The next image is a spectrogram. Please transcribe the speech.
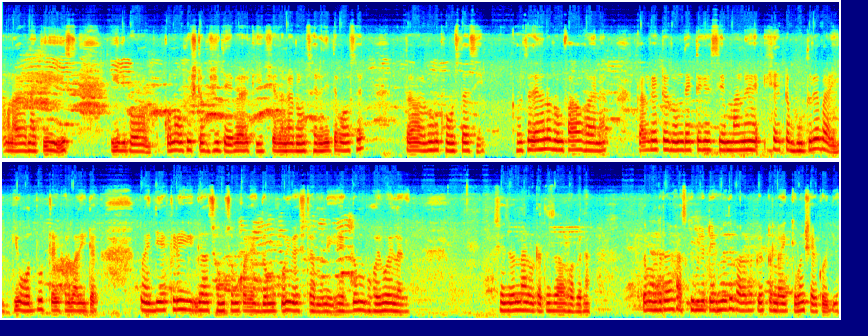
ওনারা নাকি ই দিব, কোনো অফিস টফিস দেবে আর কি। সেজন্য রুম ছেড়ে দিতে বলছে। তো রুম খুঁজতেছি। খুঁজতে এখনও রুম পাওয়া হয় না। কালকে একটা রুম দেখতে গেছি মানে একটা ভুতুরে বাড়ি, কি অদ্ভুত টাইপের বাড়িটা। মানে দেখলেই গা ছমছম করে, একদম পরিবেশটা মানে একদম ভয় ভয় লাগে। সেজন্য আর ওটাতে যাওয়া হবে না। তো বন্ধুরা আজকে ভিডিওটি এখানে ভালো লাগলে একটা লাইক এবং শেয়ার করে দিও।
